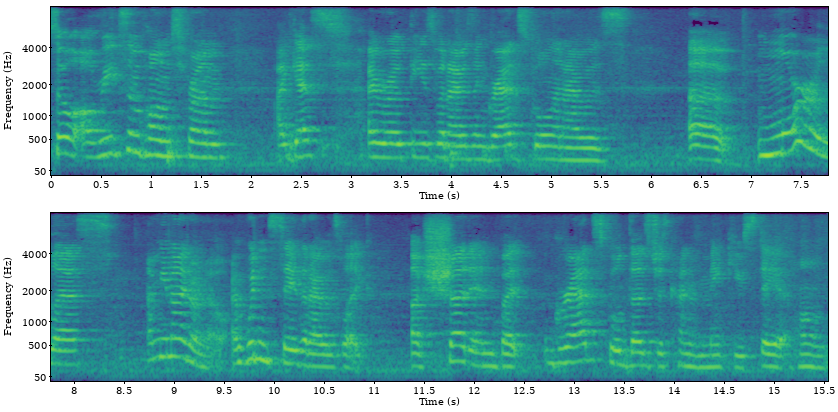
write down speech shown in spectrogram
so I'll read some poems from, I guess I wrote these when I was in grad school and I was uh, more or less, I mean, I don't know. I wouldn't say that I was like a shut in, but grad school does just kind of make you stay at home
